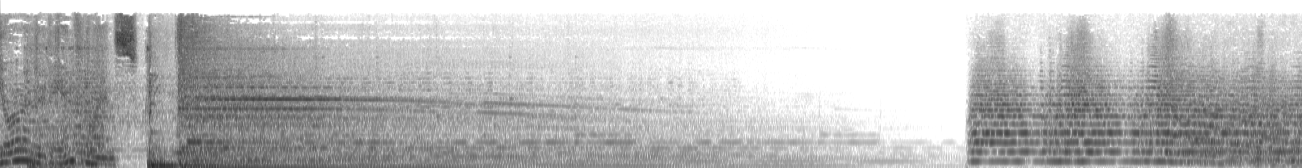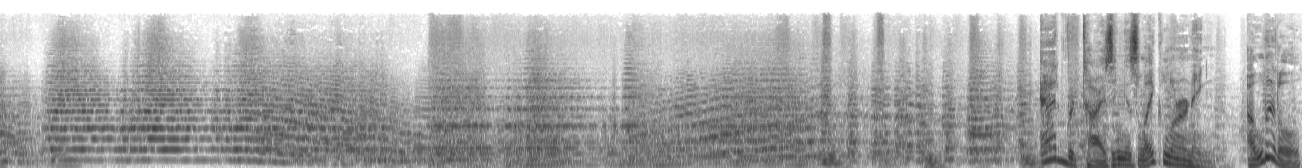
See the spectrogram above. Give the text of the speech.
You're under the influence. Advertising is like learning. A little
